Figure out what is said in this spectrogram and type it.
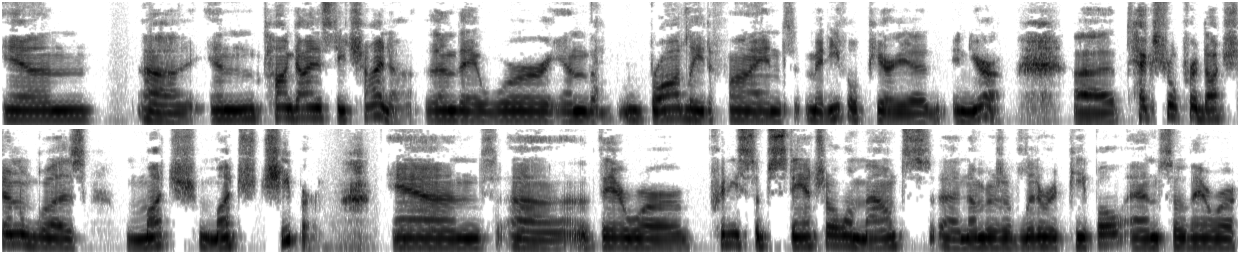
in uh, in Tang Dynasty China than they were in the broadly defined medieval period in Europe. Uh, textual production was much, much cheaper. And uh, there were pretty substantial amounts, uh, numbers of literate people, and so there were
